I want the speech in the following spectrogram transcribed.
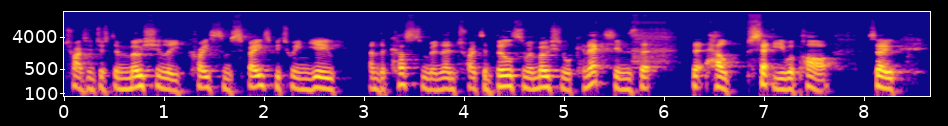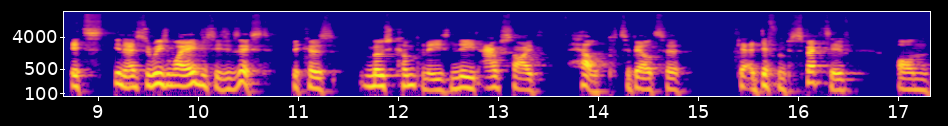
try to just emotionally create some space between you and the customer and then try to build some emotional connections that that help set you apart. So it's you know it's the reason why agencies exist because most companies need outside help to be able to get a different perspective on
